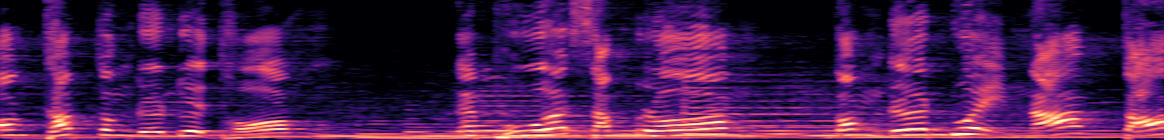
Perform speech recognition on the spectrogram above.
องทัพต้องเดินด้วยทอง แต่ผัวสำรองต้องเดินด้วยน้ำตา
